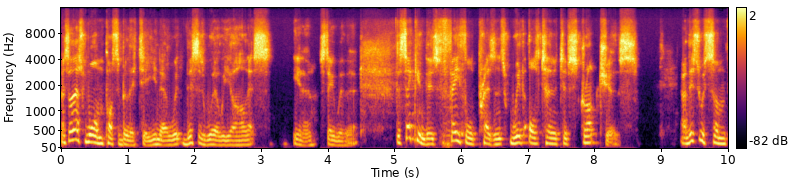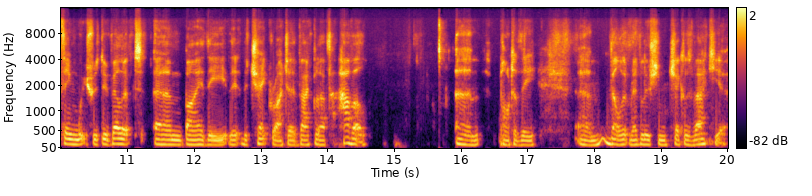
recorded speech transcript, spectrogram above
and so that's one possibility. You know, this is where we are. Let's, you know, stay with it. The second is faithful presence with alternative structures. And this was something which was developed um, by the, the, the, Czech writer Václav Havel, um, part of the um, Velvet Revolution Czechoslovakia.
